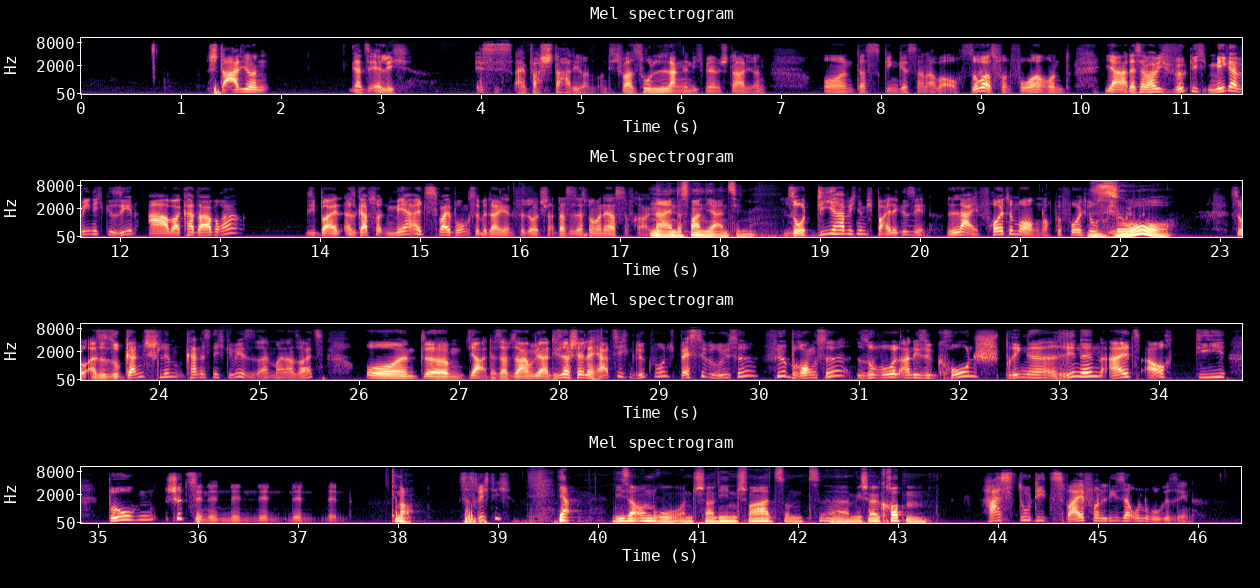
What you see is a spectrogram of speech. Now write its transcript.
Stadion, ganz ehrlich, es ist einfach Stadion. Und ich war so lange nicht mehr im Stadion. Und das ging gestern aber auch sowas von vor. Und ja, deshalb habe ich wirklich mega wenig gesehen. Aber Kadabra, die beiden, also gab es heute mehr als zwei Bronzemedaillen für Deutschland? Das ist erstmal meine erste Frage. Nein, das waren die einzigen. So, die habe ich nämlich beide gesehen. Live, heute Morgen, noch bevor ich losgehe. So. So, also so ganz schlimm kann es nicht gewesen sein meinerseits. Und ähm, ja, deshalb sagen wir an dieser Stelle herzlichen Glückwunsch, beste Grüße für Bronze, sowohl an die Synchronspringerinnen als auch die Bogenschützinnen. Genau. Ist das richtig? Ja, Lisa Unruh und Charlene Schwarz und äh, Michelle Kroppen. Hast du die zwei von Lisa Unruh gesehen?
